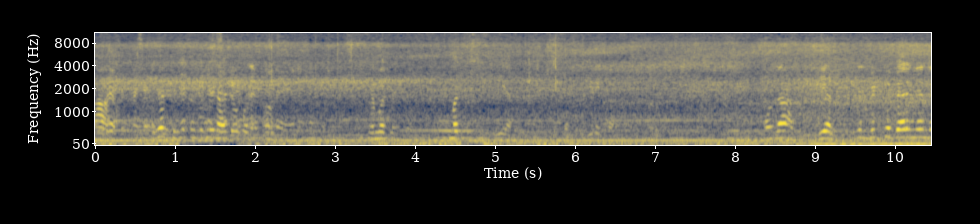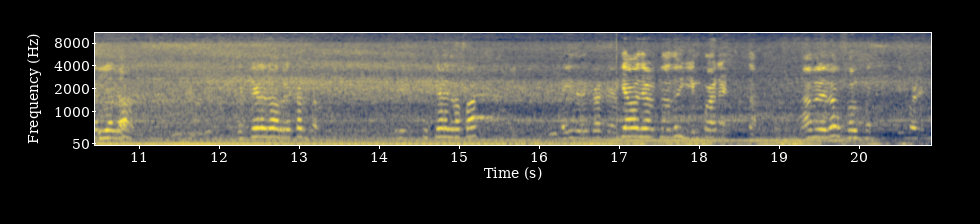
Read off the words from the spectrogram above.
ಹಾಂ. ಸರ್ಟಿಫಿಕೇಟ್ ಮತ್ತೆ ಮತ್ತೆ ಹೌದಾ? ಇದನ್ನ ಬಿಟ್ಟು ಬೇರೆ ಏನು ಎಷ್ಟು ಹೇಳಿದ್ರು ಅವ್ರ ರೆಕಾರ್ಡ್ ಹೇಳಿದ್ರಪ್ಪ? ಐದು ರೆಕಾರ್ಡ್ ಯಾವ್ದು ಹೇಳ್ತಾ ಅದು ಇಂಪಾರ್ಟೆಂಟ್ ಅಂತ ಆಮೇಲೆ ಸ್ವಲ್ಪ ಇಂಪಾರ್ಟೆಂಟ್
